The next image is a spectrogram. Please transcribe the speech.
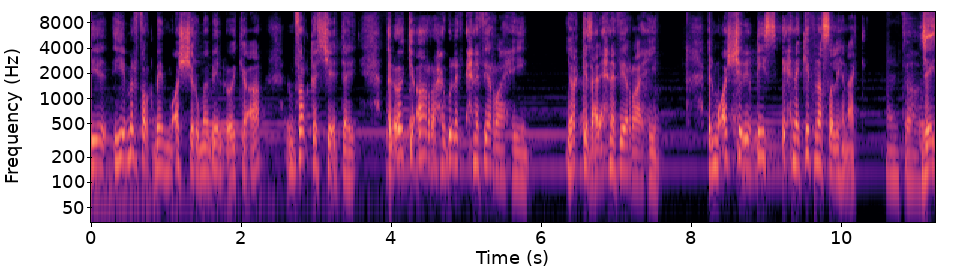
هي هي ما الفرق بين المؤشر وما بين ال OKR؟ الفرق الشيء التالي ال OKR راح يقول لك إحنا فين رايحين؟ يركز على إحنا فين رايحين. المؤشر يقيس إحنا كيف نصل هناك. ممتاز جيد؟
